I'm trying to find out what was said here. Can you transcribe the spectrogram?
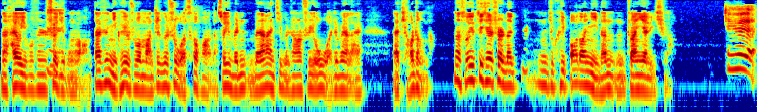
那还有一部分是设计功劳。但是你可以说嘛，这个是我策划的，所以文文案基本上是由我这边来。来调整的，那所以这些事儿呢，你就可以报到你的专业里去啊。就是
